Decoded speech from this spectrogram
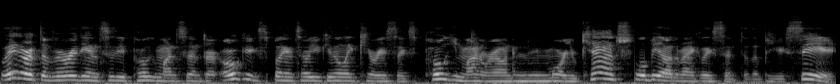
Later at the Viridian City Pokemon Center, Oak explains how you can only carry six Pokemon around, and the more you catch will be automatically sent to the PC.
